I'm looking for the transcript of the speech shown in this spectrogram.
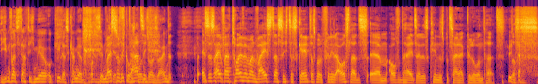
Jedenfalls dachte ich mir, okay, das kann ja trotzdem nicht weißt der Trikotsponsor sein. Es ist einfach toll, wenn man weiß, dass sich das Geld, das man für den Auslandsaufenthalt ähm, seines Kindes bezahlt hat, gelohnt hat. Das ja. Ist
